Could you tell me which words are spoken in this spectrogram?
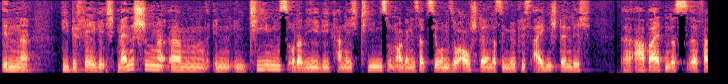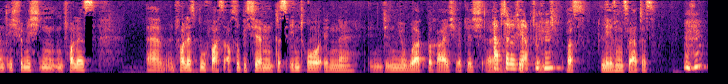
in äh, wie befähige ich Menschen ähm, in, in Teams oder wie, wie kann ich Teams und Organisationen so aufstellen, dass sie möglichst eigenständig äh, arbeiten. Das äh, fand ich für mich ein, ein tolles, äh, ein tolles Buch, was auch so ein bisschen das Intro in, äh, in den New Work Bereich wirklich äh, Absolut, ja. Mhm. was lesenswertes. Mhm.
